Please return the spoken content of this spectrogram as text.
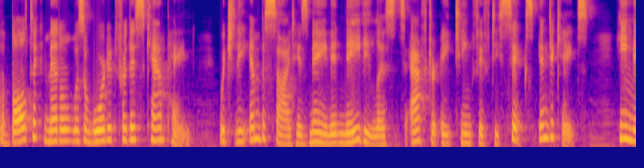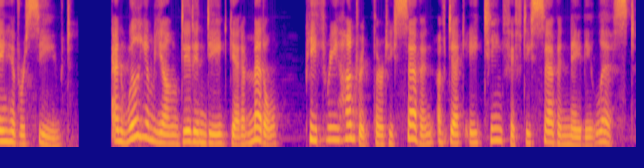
The Baltic Medal was awarded for this campaign which the M beside his name in Navy lists after 1856 indicates he may have received. And William Young did indeed get a medal, P 337 of Deck 1857 Navy List.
